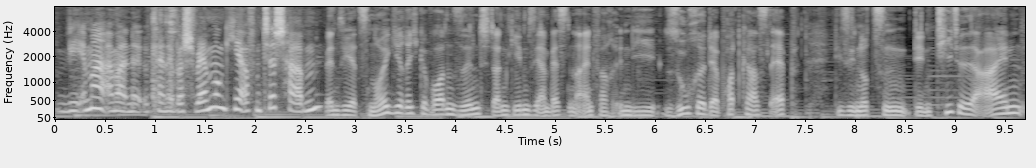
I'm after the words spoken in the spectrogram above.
wie immer einmal eine kleine Überschwemmung hier auf dem Tisch haben. Wenn Sie jetzt neugierig geworden sind, dann geben Sie am besten einfach in die Suche der Podcast-App, die Sie nutzen, den Titel ein.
